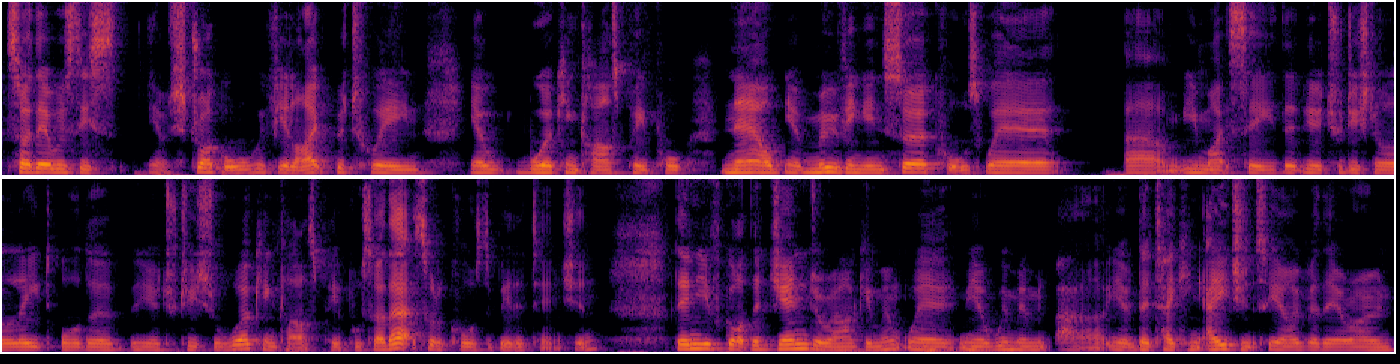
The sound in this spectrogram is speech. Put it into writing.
so there was this, you know, struggle, if you like, between, you know, working class people now, you know, moving in circles where um, you might see the you know, traditional elite or the you know, traditional working class people. So that sort of caused a bit of tension. Then you've got the gender argument where you know women, uh, you know, they're taking agency over their own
